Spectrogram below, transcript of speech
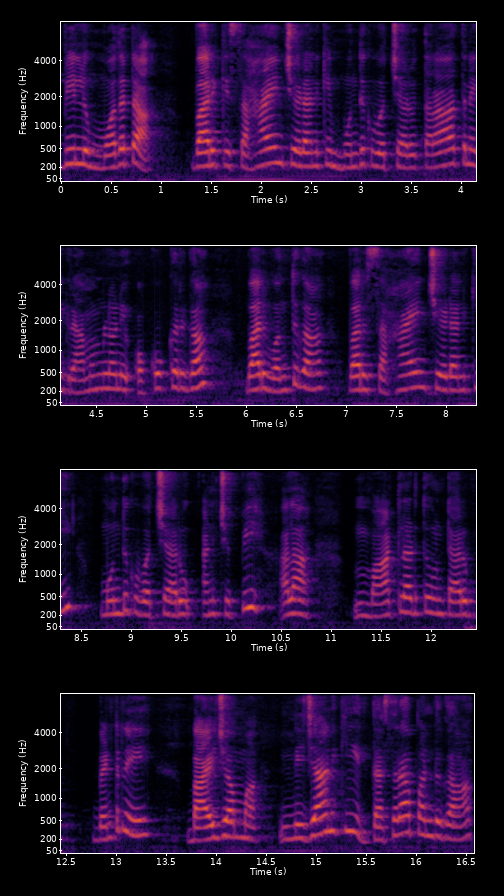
వీళ్ళు మొదట వారికి సహాయం చేయడానికి ముందుకు వచ్చారు. తర్వాతనే గ్రామంలోని ఒక్కొక్కరుగా వారి వంతుగా వారు సహాయం చేయడానికి ముందుకు వచ్చారు అని చెప్పి అలా మాట్లాడుతూ ఉంటారు. వెంటనే బాయిజమ్మ నిజానికి దసరా పండుగ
